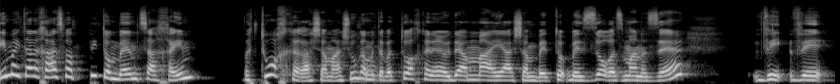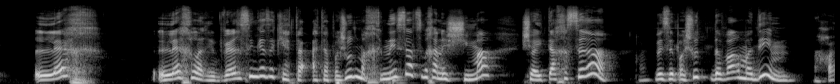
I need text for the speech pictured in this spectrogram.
אם הייתה לך אסתמה פתאום באמצע החיים, בטוח קרה שם משהו, גם אתה בטוח כנראה יודע מה היה שם באזור הזמן הזה, ולך, לך לריברסינג הזה, כי אתה, אתה פשוט מכניס לעצמך נשימה שהייתה חסרה. נכון. וזה פשוט דבר מדהים. נכון,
